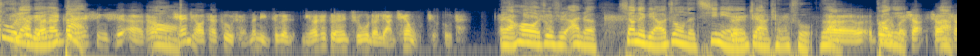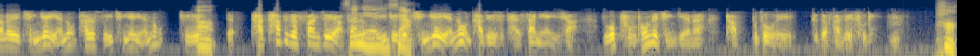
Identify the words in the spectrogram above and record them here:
数量的一半。个人信息啊，它五千条才构成，那你这个你要是个人职务的两千五就构成。然后就是按照相对比较重的七年这样惩处，是吧？呃，不不，相相相对于情节严重，它是属于情节严重，就是他他这个犯罪啊，三年以下，情节严重，他就是才三年以下。如果普通的情节呢，他不作为这个犯罪处理，嗯。好，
